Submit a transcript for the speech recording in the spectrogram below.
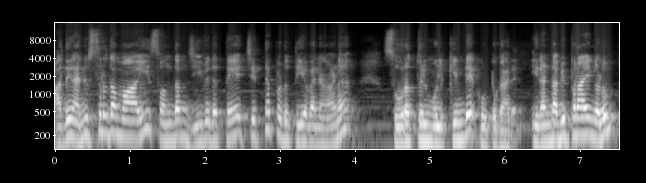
അതിനനുസൃതമായി സ്വന്തം ജീവിതത്തെ ചിട്ടപ്പെടുത്തിയവനാണ് സൂറത്തുൽ മുൽക്കിന്റെ കൂട്ടുകാരൻ. ഈ രണ്ട് അഭിപ്രായങ്ങളും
